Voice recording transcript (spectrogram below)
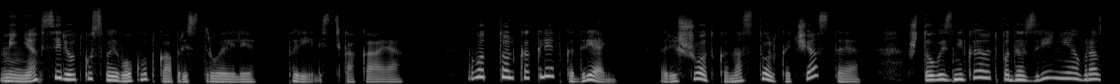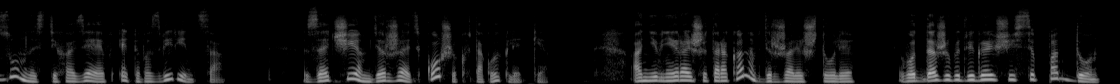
Меня в середку своего клубка пристроили. Прелесть какая! Вот только клетка дрянь. Решетка настолько частая, что возникают подозрения в разумности хозяев этого зверинца. Зачем держать кошек в такой клетке? Они в ней раньше тараканов держали, что ли? Вот даже выдвигающийся поддон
